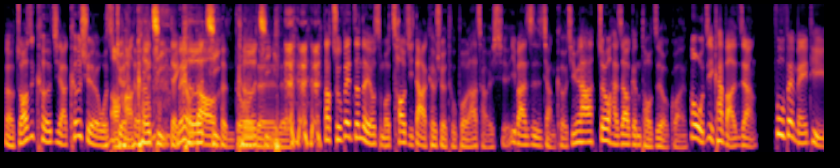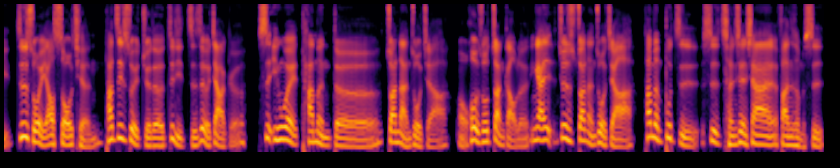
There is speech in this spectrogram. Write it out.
呃，主要是科技啊，科学我是觉得、哦、科技 对没有到很多科技，对，那除非真的有什么超级大科学突破，他才会写。一般是讲科技，因为它最后还是要跟投资有关。那我自己看法是这样。付费媒体之所以要收钱，他之所以觉得自己值这个价格，是因为他们的专栏作家哦，或者说撰稿人，应该就是专栏作家。他们不只是呈现现在发生什么事，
